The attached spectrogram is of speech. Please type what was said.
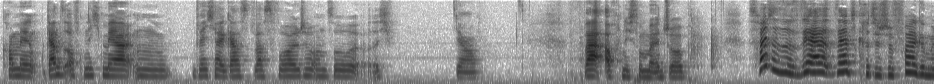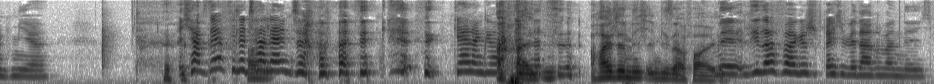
konnte mir ganz oft nicht merken, welcher Gast was wollte und so. Ich, ja, war auch nicht so mein Job. Das ist heute eine sehr selbstkritische Folge mit mir. Ich habe sehr viele Talente, aber gerne gehört aber nicht dazu. Heute nicht in dieser Folge. Nee, in dieser Folge sprechen wir darüber nicht.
